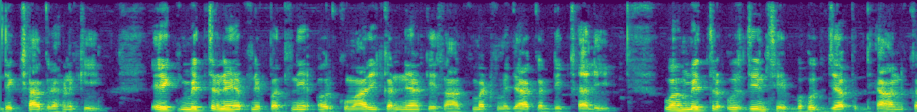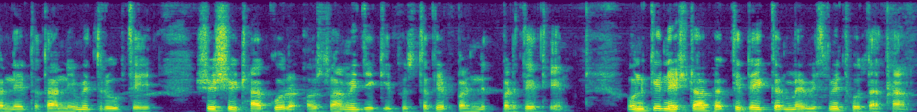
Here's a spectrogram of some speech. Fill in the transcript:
दीक्षा ग्रहण की। एक मित्र ने अपनी पत्नी और कुमारी कन्या के साथ मठ में जाकर दीक्षा ली। वह मित्र उस दिन से बहुत जप, ध्यान करने तथा नियमित रूप से श्री श्री ठाकुर और स्वामी जी की पुस्तकें पढ़ने, पढ़ते थे। उनकी निष्ठा भक्ति देखकर मैं विस्मित होता था।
